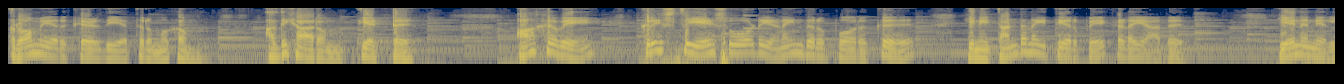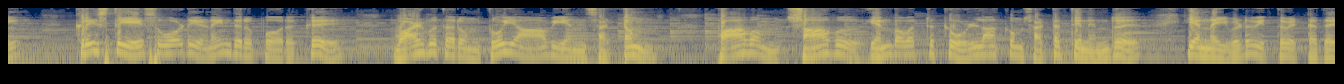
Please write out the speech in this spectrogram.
ரோமையருக்கு எழுதிய திருமுகம் அதிகாரம் எட்டு. ஆகவே கிறிஸ்து இயேசுவோடு இணைந்திருப்போருக்கு இனி தண்டனை தீர்ப்பே கிடையாது. ஏனெனில் கிறிஸ்து இயேசுவோடு இணைந்திருப்போருக்கு வாழ்வு தரும் தூய ஆவியின் சட்டம் பாவம் சாவு என்பவற்றுக்கு உள்ளாக்கும் சட்டத்தினின்று என்னை விடுவித்து விட்டது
